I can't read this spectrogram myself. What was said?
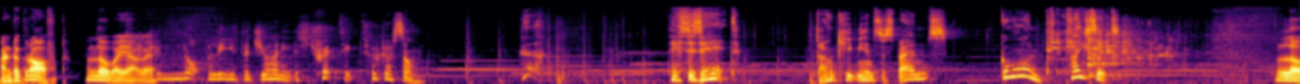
Undercroft. लो भाई आ गए cannot believe the journey this triptych took us on. This is it. Don't keep me in suspense. Go on, place it. लो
